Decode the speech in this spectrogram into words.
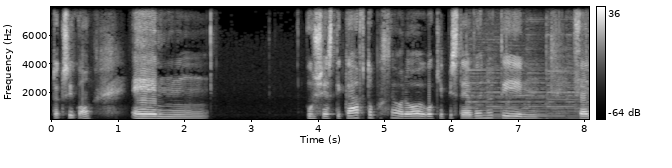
το εξηγώ. Ουσιαστικά αυτό που θεωρώ εγώ και πιστεύω είναι ότι θέλ,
